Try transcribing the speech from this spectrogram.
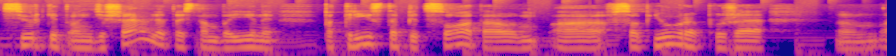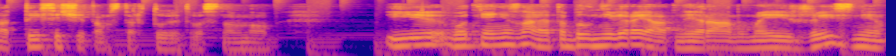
Сюркит он дешевле, то есть там боины по 300-500, а, а в Соп Ювреп уже от тысячи там стартует в основном. И вот я не знаю, это был невероятный ран в моей жизни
